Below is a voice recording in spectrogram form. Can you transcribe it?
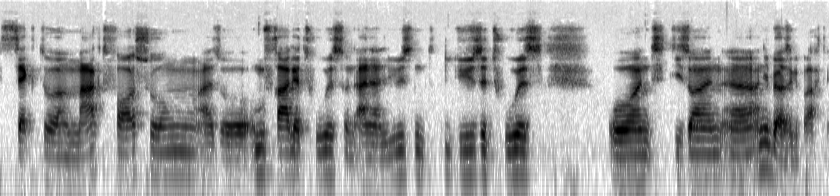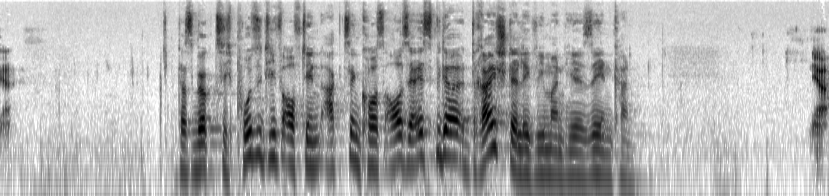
Sektor Marktforschung, also Umfragetools und Analyse-Tools und die sollen äh, an die Börse gebracht werden. Das wirkt sich positiv auf den Aktienkurs aus. Er ist wieder dreistellig, wie man hier sehen kann. Ja,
